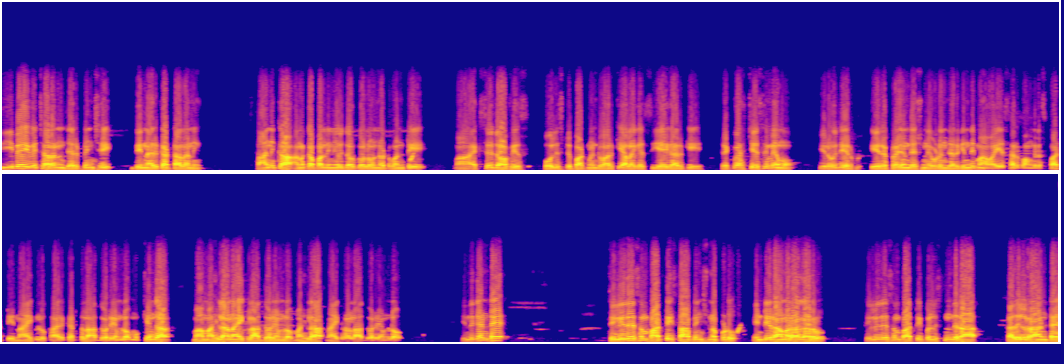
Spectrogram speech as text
సిబిఐ విచారణ జరిపించి దీన్ని అరికట్టాలని స్థానిక అనకాపల్లి నియోజకవర్గంలో ఉన్నటువంటి మా ఎక్సైజ్ ఆఫీస్ పోలీస్ డిపార్ట్మెంట్ వారికి అలాగే సిఐ గారికి రిక్వెస్ట్ చేసి మేము ఈరోజు ఈ రిప్రజెంటేషన్ ఇవ్వడం జరిగింది. మా వైఎస్ఆర్ కాంగ్రెస్ పార్టీ నాయకులు కార్యకర్తల ఆధ్వర్యంలో ముఖ్యంగా మా మహిళా నాయకుల ఆధ్వర్యంలో మహిళా నాయకురాల ఆధ్వర్యంలో. ఎందుకంటే తెలుగుదేశం పార్టీ స్థాపించినప్పుడు ఎన్టీ రామారావు గారు తెలుగుదేశం పార్టీ పిలుస్తుందిరా కదిలిరా అంటే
